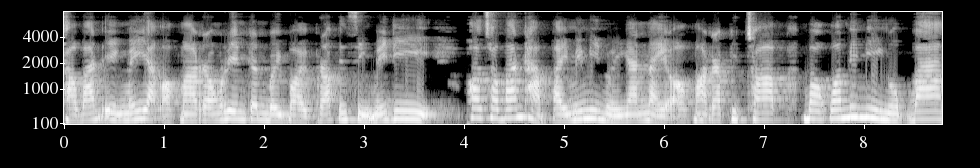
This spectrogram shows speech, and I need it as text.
ชาวบ้านเองไม่อยากออกมาร้องเรียนกันบ่อยๆ เพราะเป็นสิ่งไม่ดีพอชาวบ้านถามไปไม่มีหน่วยงานไหนออกมารับผิดชอบ บอกว่าไม่มีงบบ้าง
